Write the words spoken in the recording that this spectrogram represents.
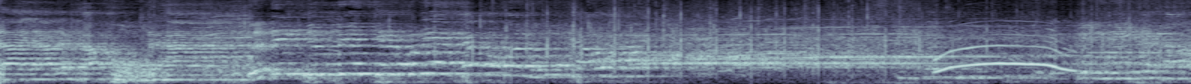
ได้แล้วนะครับผมนะฮะและนี่คือเบียร์แคลิฟอร์เนียครับรางวัลของพวกเขาครับปีนี้นะครับ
